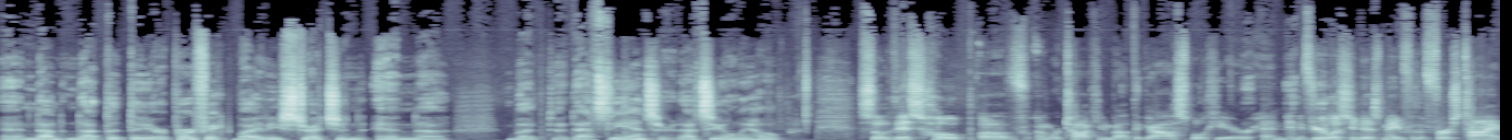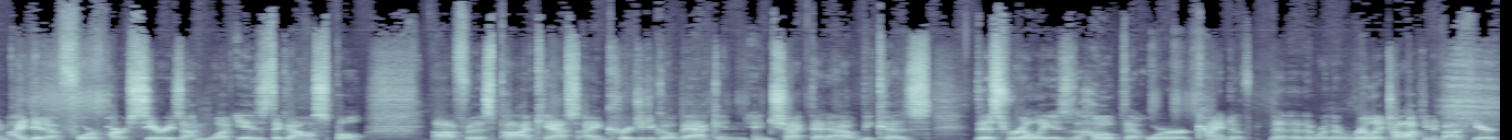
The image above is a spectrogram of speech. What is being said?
and not not that they are perfect by any stretch, and and uh, but uh, that's the answer. That's the only hope. So this hope of, and we're talking about the gospel here, and, and if you're listening to this maybe for the first time, I did a four part series on what is the gospel uh, for this podcast. I encourage you to go back and, and check that out because this really is the hope that we're kind of that, that we're really talking about here.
